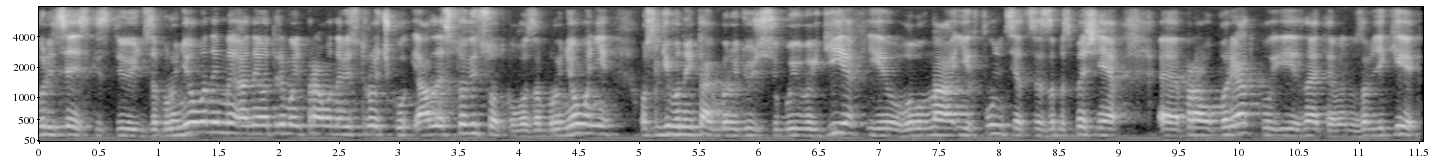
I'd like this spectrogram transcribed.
поліцейські стають заброньованими, а не отримують право на відстрочку, але 100% заброньовані, оскільки вони і так беруть участь у бойових діях, і головна їх функція це забезпечення е, правопорядку. І знаєте, ну, завдяки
